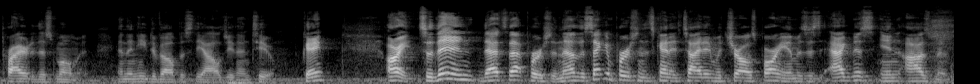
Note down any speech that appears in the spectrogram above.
prior to this moment. And then he developed this theology then too. Okay? All right, so then that's that person. Now the second person that's kind of tied in with Charles Parham is this Agnes in Ozman.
